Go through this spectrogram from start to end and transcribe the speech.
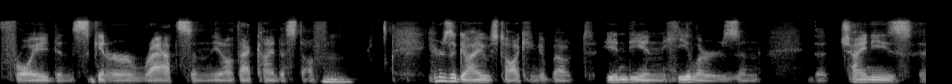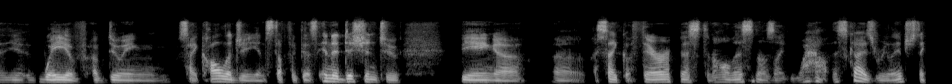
Freud and Skinner, rats, and you know, that kind of stuff. Mm. Here's a guy who's talking about Indian healers and the Chinese uh, way of, of doing psychology and stuff like this, in addition to being a, uh, a psychotherapist and all this. And I was like, wow, this guy's really interesting.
